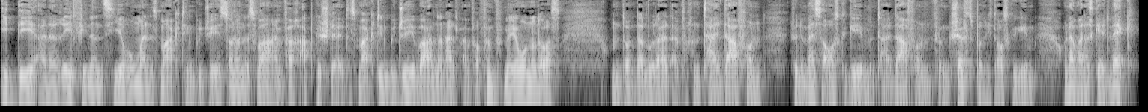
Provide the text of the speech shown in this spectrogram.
Idee einer Refinanzierung meines Marketingbudgets, sondern es war einfach abgestellt. Das Marketingbudget waren dann halt einfach fünf Millionen oder was. Und dann wurde halt einfach ein Teil davon für eine Messe ausgegeben, ein Teil davon für einen Geschäftsbericht ausgegeben und dann war das Geld weg.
